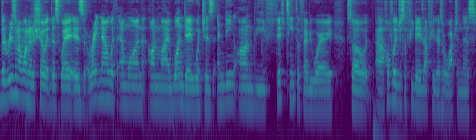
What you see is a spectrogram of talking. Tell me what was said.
the reason I wanted to show it this way is right now with M1 on my one day, which is ending on the 15th of February. So uh, hopefully just a few days after you guys are watching this.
